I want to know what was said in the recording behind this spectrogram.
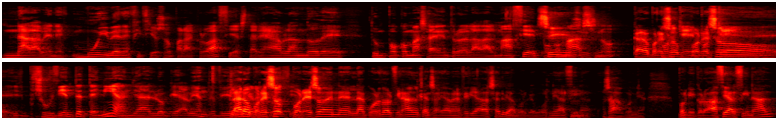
nada bene- muy beneficioso para Croacia. Estarían hablando de, de un poco más adentro de la Dalmacia y poco Sí, más, sí. ¿no? Claro, por eso- Porque- por porque eso- Suficiente tenían ya en lo que habían decidido. Claro, por eso, Croacia. por eso en el acuerdo al final que se había beneficiado a Serbia, porque Bosnia Mm. al final. O sea, Bosnia. Porque Croacia al final.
